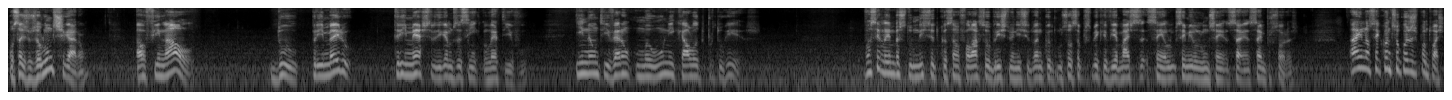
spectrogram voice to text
Ou seja, os alunos chegaram ao final do primeiro trimestre, digamos assim, letivo, e não tiveram uma única aula de português. Você lembra-se do Ministro da Educação falar sobre isto no início do ano, quando começou-se a perceber que havia mais de 100, 100 mil alunos sem, sem, sem professoras? Ai, não sei quantas são coisas pontuais.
